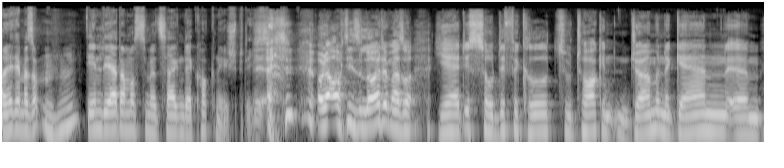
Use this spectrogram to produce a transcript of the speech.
Und ich denke immer so, mhm, den Lehrer musst du mir zeigen, der Cockney spricht. Oder auch diese Leute immer so, yeah, it is so difficult to talk in German again. Ähm,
